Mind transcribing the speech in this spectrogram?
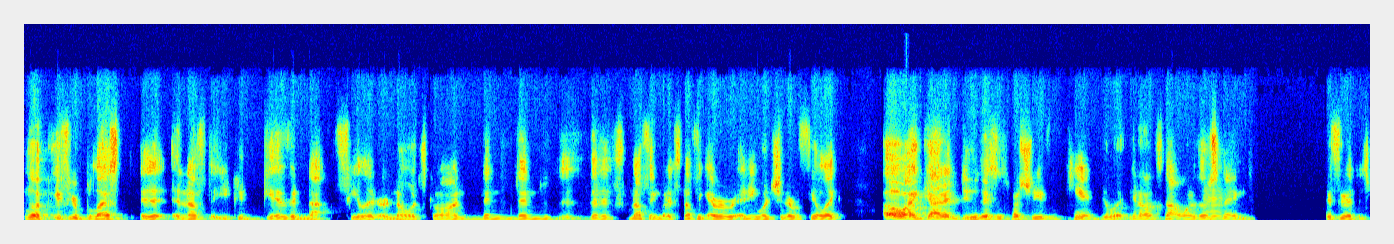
look, if you're blessed enough that you could give and not feel it or know it's gone, then then then it's nothing. But it's nothing ever anyone should ever feel like, oh, I got to do this, especially if you can't do it. You know, it's not one of those mm-hmm. things. If you're at this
